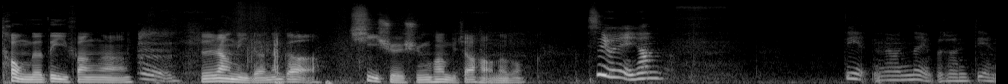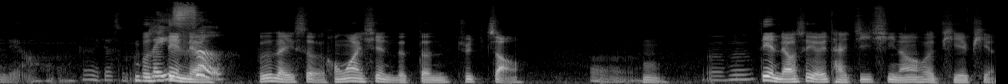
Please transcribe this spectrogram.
痛的地方啊，嗯。就是让你的那个气血循环比较好那种。是有点像电，那那也不算电疗，那个叫什么？不是镭电疗不是镭射，红外线的灯去照。嗯。嗯哼。电疗是有一台机器，然后会有贴片，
